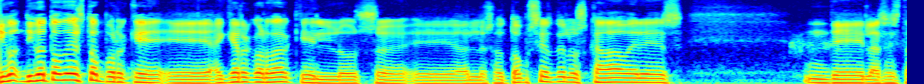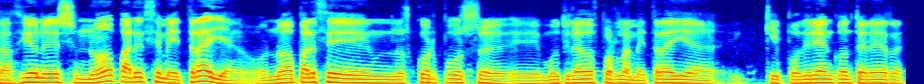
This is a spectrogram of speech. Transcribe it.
Digo, digo todo esto porque eh, hay que recordar que los, eh, los autopsias de los cadáveres de las estaciones no aparece metralla o no aparecen los cuerpos eh, eh, mutilados por la metralla que podrían contener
